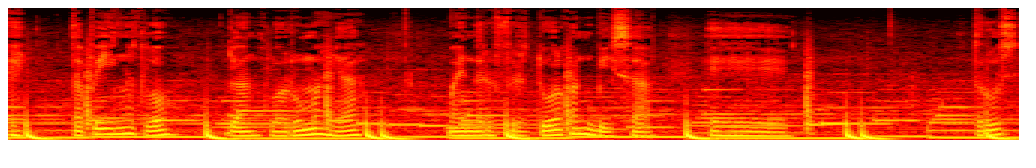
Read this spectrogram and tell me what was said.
Eh, tapi ingat loh, jangan keluar rumah ya. Main dari virtual kan bisa. Hehehe. Terus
